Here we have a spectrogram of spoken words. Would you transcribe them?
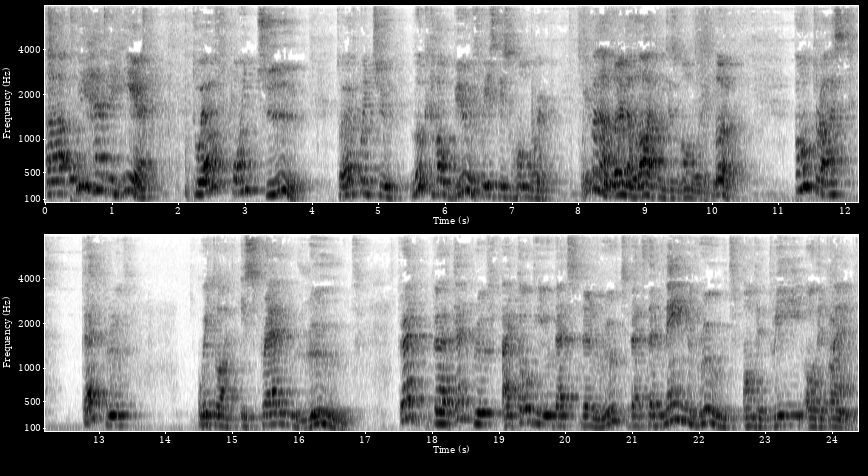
uh, we have here 12.2. 12.2. Look how beautiful is this homework. We're going to learn a lot on this homework. Look, contrast tap root with what is spreading root. That, uh, tap root, I told you that's the root, that's the main root on the tree or the plant.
